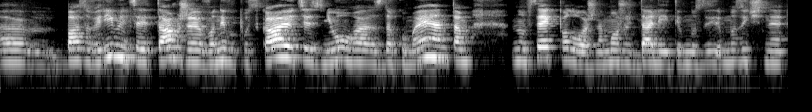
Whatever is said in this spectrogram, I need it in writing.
е, базовий рівень, це там вже вони випускаються з нього з документом. Ну, все як положено. Можуть далі йти в музи- музичне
